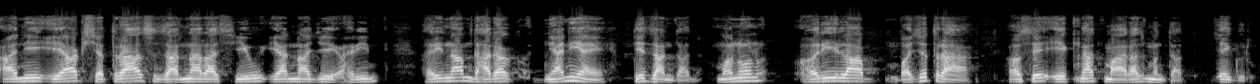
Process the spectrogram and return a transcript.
आणि या क्षेत्रास जाणणारा शिव यांना जे हरि हरिनामधारक ज्ञानी आहे ते जाणतात. म्हणून हरीला भजत राहा असे एकनाथ महाराज म्हणतात. जय गुरु.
